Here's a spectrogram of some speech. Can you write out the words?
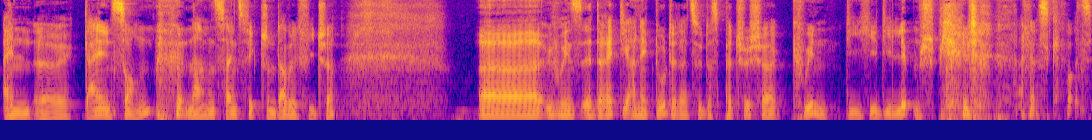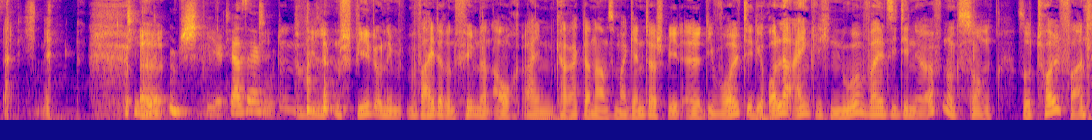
Einen äh, geilen Song namens Science Fiction Double Feature. Äh, übrigens äh, direkt die Anekdote dazu, dass Patricia Quinn, die hier die Lippen spielt, anders kann man es ja nicht nennen, die äh, Lippen spielt, ja, sehr gut. Die, die, Lippen spielt und im weiteren Film dann auch einen Charakter namens Magenta spielt. Äh, die wollte die Rolle eigentlich nur, weil sie den Eröffnungssong so toll fand.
